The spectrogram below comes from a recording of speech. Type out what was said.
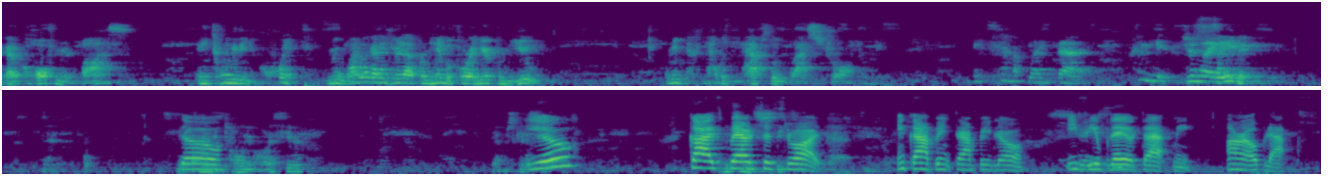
I got a call from your boss, and he told me that you quit. I mean, why do I gotta hear that from him before I hear it from you? I mean, that was the absolute last straw for me. It's not like that. Let me Just say it. Yeah, I'm So totally honest here. Yeah, I'm just gonna you guys better subscribe and comment down below if you play with that me on Roblox.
